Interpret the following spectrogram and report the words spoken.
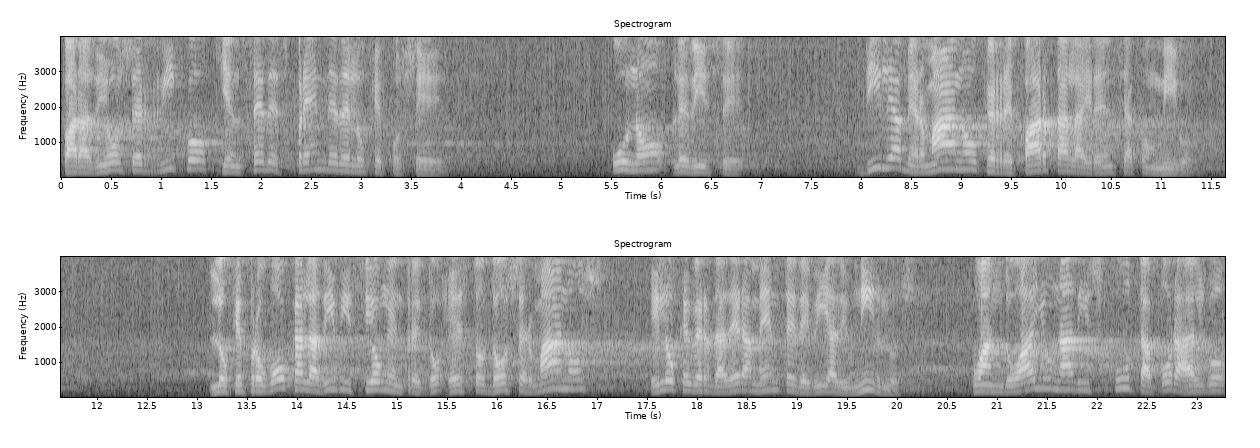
Para Dios es rico quien se desprende de lo que posee. Uno le dice, dile a mi hermano que reparta la herencia conmigo. Lo que provoca la división entre estos dos hermanos es lo que verdaderamente debía de unirlos. Cuando hay una disputa por algo,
